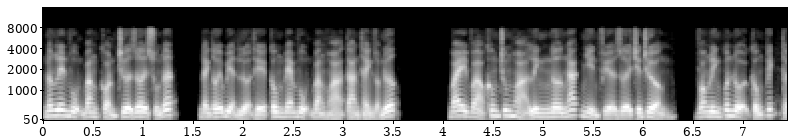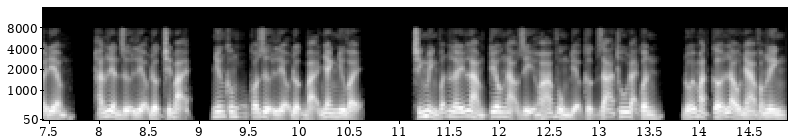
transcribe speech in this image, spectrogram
Nâng lên vụn băng còn chưa rơi xuống đất, đánh tới biển lửa thế công đem vụn băng hòa tan thành giọt nước bay vào không trung hỏa linh ngơ ngác nhìn phía dưới chiến trường, vong linh quân đội công kích thời điểm, hắn liền dự liệu được chiến bại, nhưng không có dự liệu được bại nhanh như vậy. Chính mình vẫn lấy làm kiêu ngạo dị hóa vùng địa cực giã thu đại quân, đối mặt cỡ lầu nhà vong linh,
